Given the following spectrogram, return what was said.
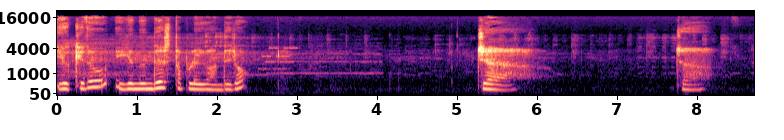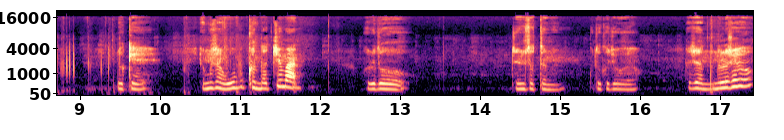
이렇게도 이겼는데 스타플레이가 안 되죠? 자, 자, 이렇게 영상 5부컷 났지만, 그래도 재밌었다면 구독과 좋아요 하지 안 눌러줘요.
